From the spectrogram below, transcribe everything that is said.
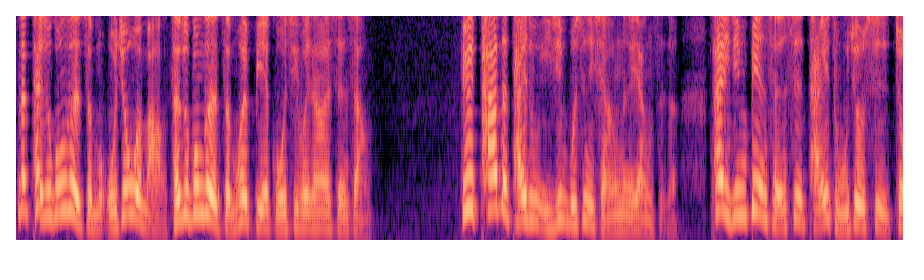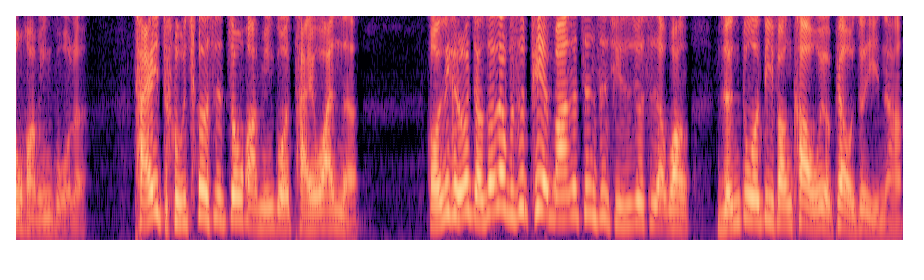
那台独工作者怎么？我就问嘛，台独工作者怎么会别国际徽章在身上？因为他的台独已经不是你想象那个样子了，他已经变成是台独就是中华民国了，台独 就是中华民国台湾了。哦，你可能会讲说那不是骗吗？那政治其实就是往。人多的地方靠，我有票我就赢啊！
